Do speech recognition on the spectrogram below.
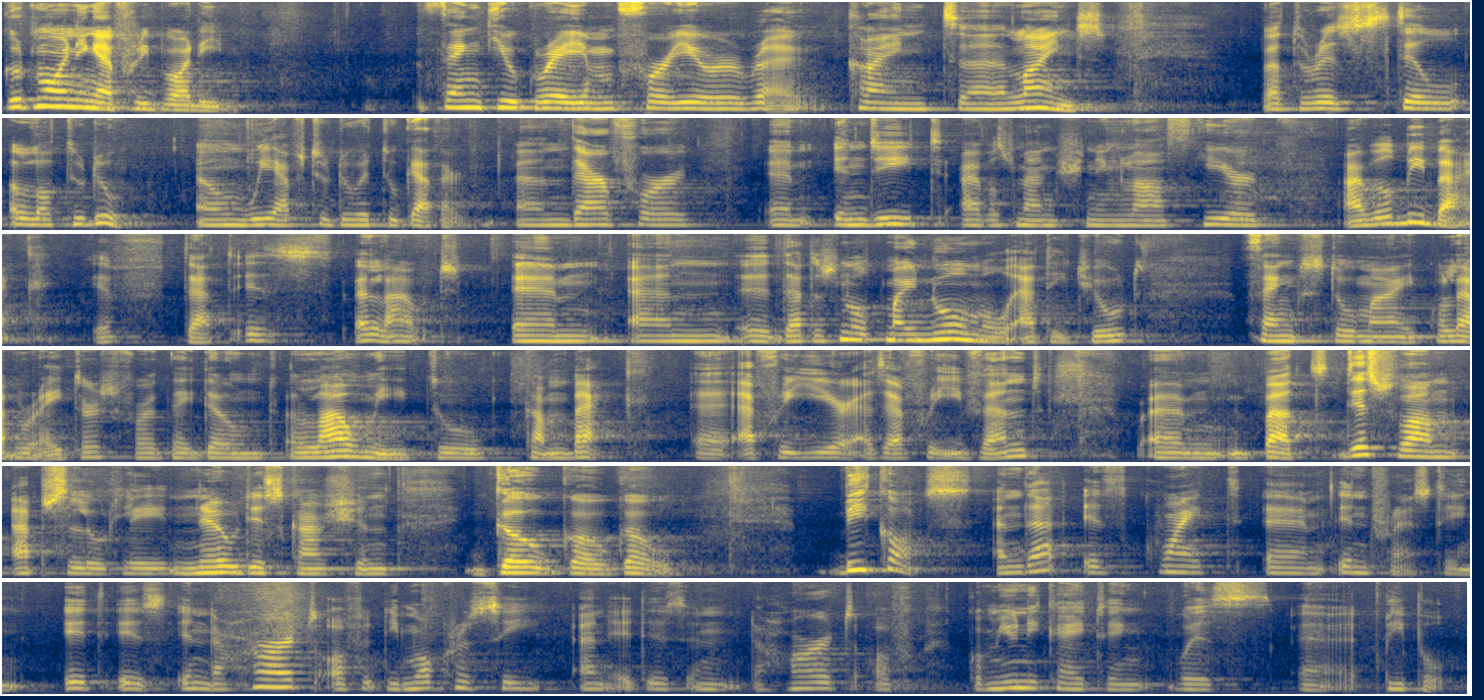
Good morning, everybody. Thank you, Graham, for your uh, kind uh, lines. But there is still a lot to do, and we have to do it together. And therefore, um, indeed, I was mentioning last year, I will be back if that is allowed. Um, and uh, that is not my normal attitude, thanks to my collaborators, for they don't allow me to come back uh, every year at every event. Um, but this one, absolutely no discussion, go, go, go. Because, and that is quite um, interesting, it is in the heart of a democracy and it is in the heart of communicating with uh, people.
